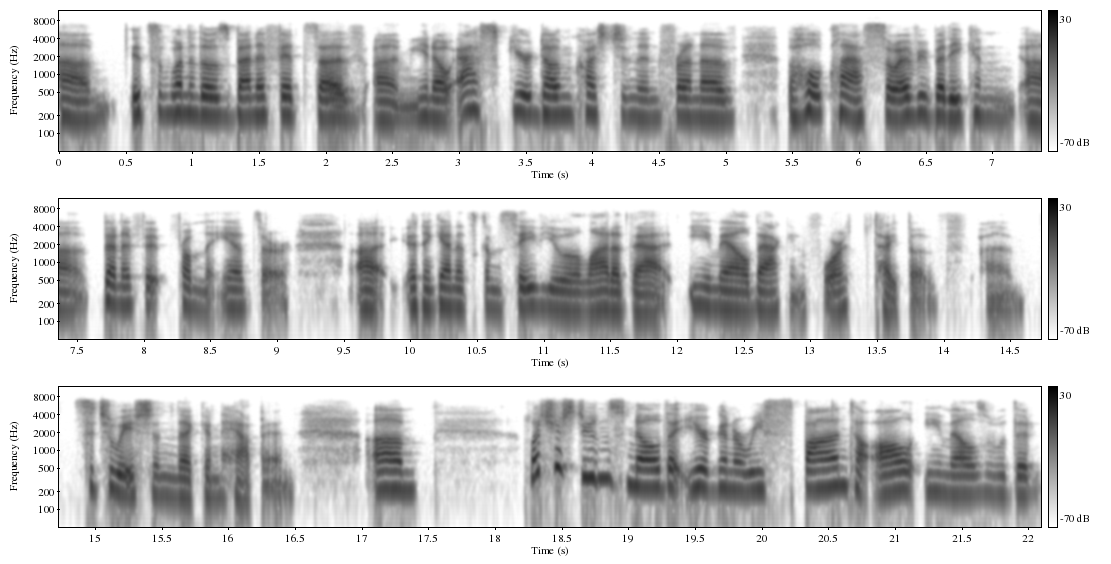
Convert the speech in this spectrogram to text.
um, it's one of those benefits of, um, you know, ask your dumb question in front of the whole class so everybody can uh, benefit from the answer. Uh, and again, it's going to save you a lot of that email back and forth type of um, situation that can happen. Um, let your students know that you're going to respond to all emails within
